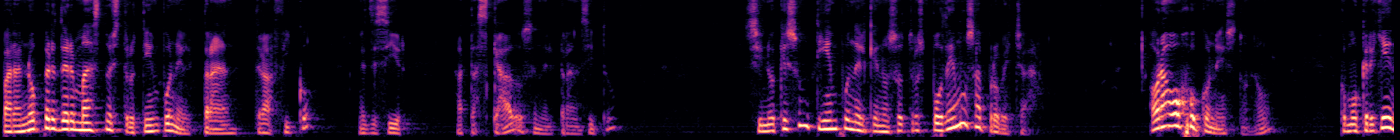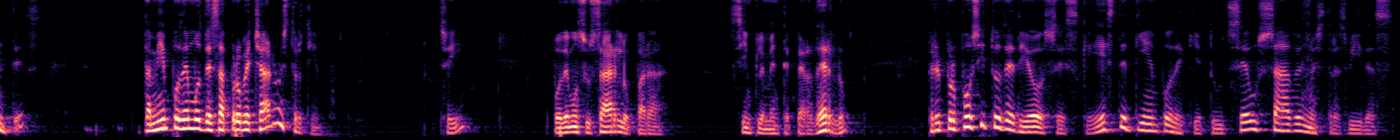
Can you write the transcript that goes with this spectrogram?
para no perder más nuestro tiempo en el tráfico, es decir, atascados en el tránsito, sino que es un tiempo en el que nosotros podemos aprovechar. Ahora ojo con esto, ¿no? Como creyentes, también podemos desaprovechar nuestro tiempo. ¿Sí? Podemos usarlo para simplemente perderlo. Pero el propósito de Dios es que este tiempo de quietud sea usado en nuestras vidas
